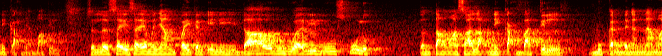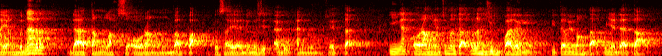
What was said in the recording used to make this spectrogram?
Nikahnya batil. Selesai saya menyampaikan ini tahun 2010 tentang masalah nikah batil. Bukan dengan nama yang benar datanglah seorang bapa ke saya di Masjid Agung An-Nur. Saya tak ingat orangnya, cuma tak pernah jumpa lagi. Kita memang tak punya data.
